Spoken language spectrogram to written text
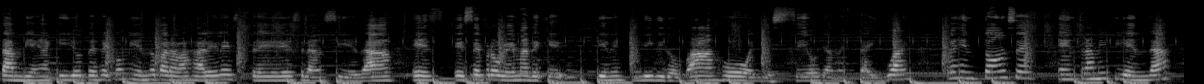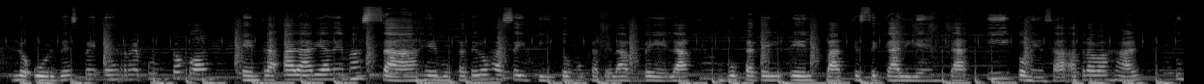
también aquí yo te recomiendo para bajar el estrés, la ansiedad, es ese problema de que tienes líbido bajo, el deseo ya no está igual, pues entonces entra a mi tienda lourdespr.com, entra al área de masaje, búscate los aceititos, búscate la vela, búscate el, pad que se calienta y comienza a trabajar tu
